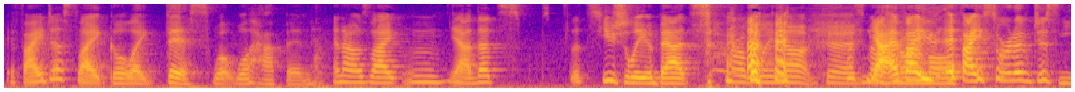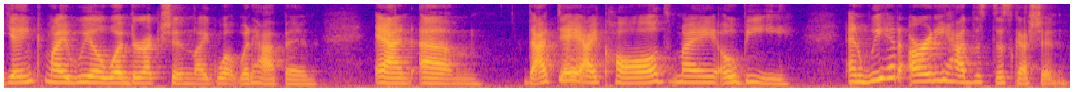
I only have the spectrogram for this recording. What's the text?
if I just like go like this, what will happen? And I was like, mm, yeah, that's that's usually a bad sign. Probably not good. not yeah, if normal. I if I sort of just yank my wheel one direction, like what would happen? And um that day I called my OB and we had already had this discussion.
